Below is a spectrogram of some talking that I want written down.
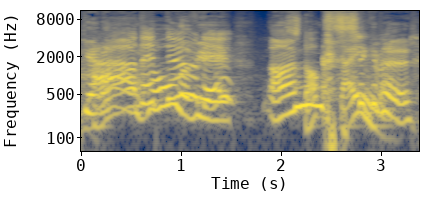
Get How out, they all do of you. it? I'm Stop sick saying of that. it.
